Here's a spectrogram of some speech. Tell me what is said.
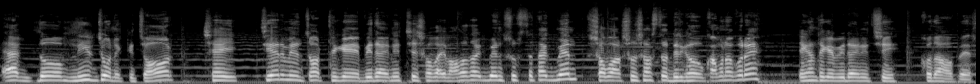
একদম নির্জন একটি চর। সেই চেয়ারম্যান চর থেকে বিদায় নিচ্ছি। সবাই ভালো থাকবেন, সুস্থ থাকবেন। সবার সুস্বাস্থ্য দীর্ঘ কামনা করে এখান থেকে বিদায় নিচ্ছি। খোদা হাফেজ।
